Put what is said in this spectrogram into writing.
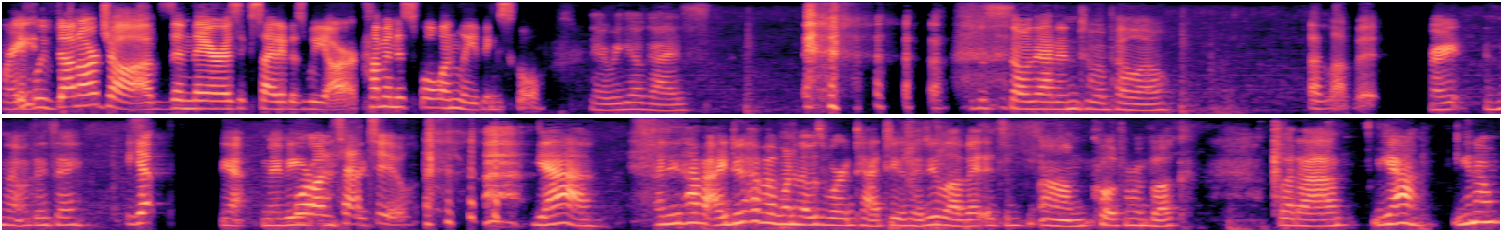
right If we've done our jobs, then they're as excited as we are coming to school and leaving school. There we go, guys. Just sew that into a pillow, I love it. right? Isn't that what they say? Yep. Yeah, maybe. Or on a tattoo. Yeah, I do have. A, I do have a, one of those word tattoos. I do love it. It's a um, quote from a book. But uh, yeah, you know,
